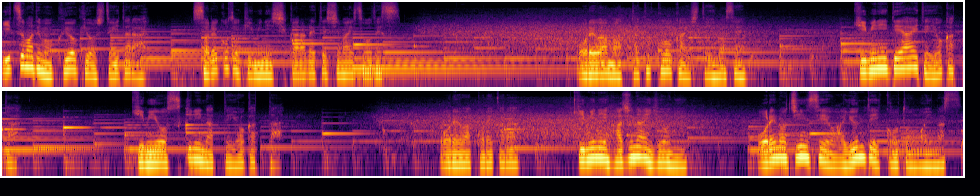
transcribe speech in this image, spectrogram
いつまでもくよくよしていたらそれこそ君に叱られてしまいそうです。俺は全く後悔していません。君に出会えてよかった。君を好きになってよかった。俺はこれから君に恥じないように俺の人生を歩んでいこうと思います。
